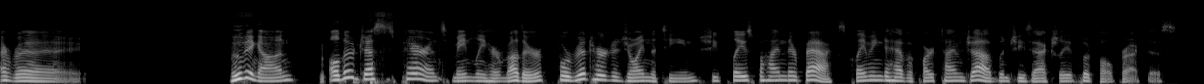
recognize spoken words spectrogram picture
all right. Moving on. Although Jess's parents, mainly her mother, forbid her to join the team, she plays behind their backs, claiming to have a part time job when she's actually at football practice.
